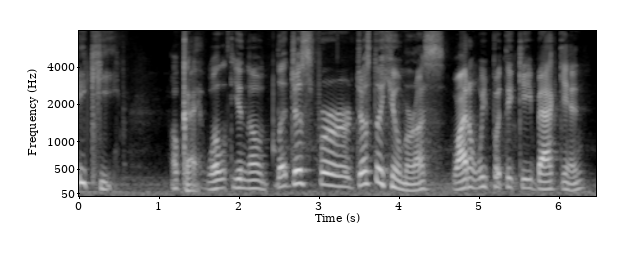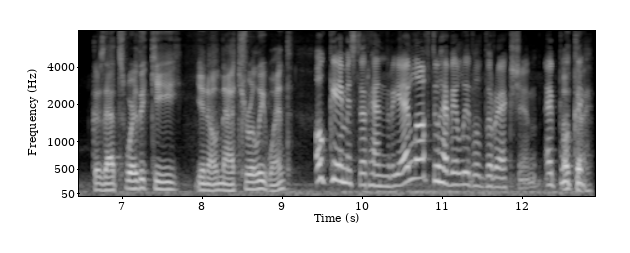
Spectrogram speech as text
a key. Okay, well, you know, let just for just to humor us, why don't we put the key back in? Because that's where the key, you know, naturally went. Okay, Mr. Henry, I love to have a little direction. I put Okay.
